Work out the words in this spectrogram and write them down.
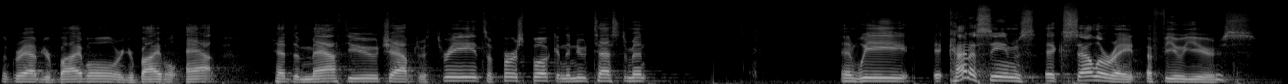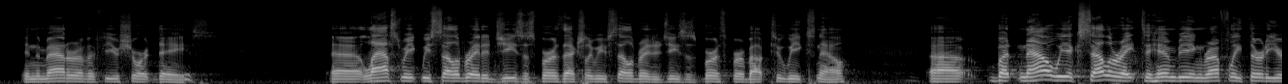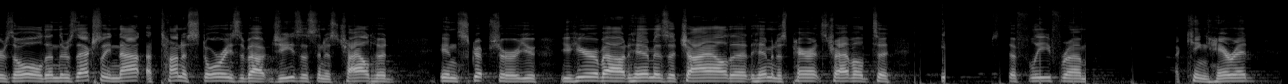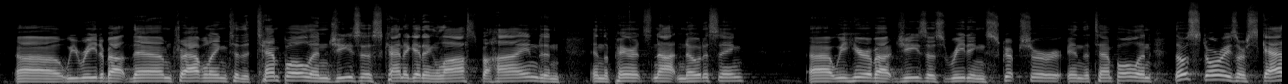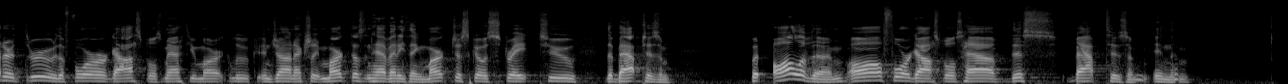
So grab your Bible or your Bible app, head to Matthew chapter 3. It's the first book in the New Testament. And we, it kind of seems accelerate a few years in the matter of a few short days. Uh, last week we celebrated Jesus' birth. Actually, we've celebrated Jesus' birth for about two weeks now. Uh, but now we accelerate to him being roughly 30 years old, and there's actually not a ton of stories about Jesus and his childhood in Scripture. You, you hear about him as a child, uh, him and his parents traveled to Egypt to flee from uh, King Herod. Uh, we read about them traveling to the temple and Jesus kind of getting lost behind and, and the parents not noticing. Uh, we hear about Jesus reading scripture in the temple, and those stories are scattered through the four Gospels Matthew, Mark, Luke, and John. Actually, Mark doesn't have anything, Mark just goes straight to the baptism. But all of them, all four Gospels, have this baptism in them.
